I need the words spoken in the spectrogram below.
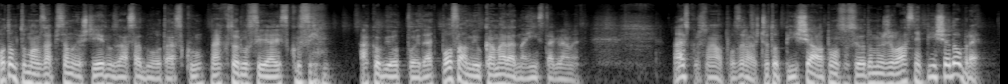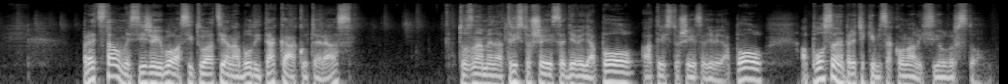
potom tu mám zapísanú ešte jednu zásadnú otázku, na ktorú si aj skúsim akoby odpovedať. Poslal mi ju kamarát na Instagrame. Najskôr som ho pozeral, čo to píše, ale potom som si uvedomil, že vlastne píše dobre. Predstavme si, že by bola situácia na body taká ako teraz, to znamená 369,5 a 369,5 a posledné preteky by sa konali v Silverstone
